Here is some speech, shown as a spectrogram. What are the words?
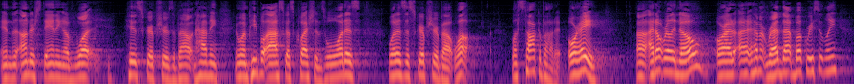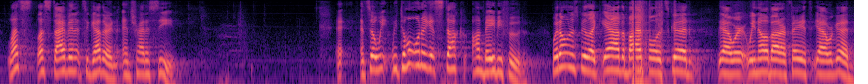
in the understanding of what his scripture is about. And having and when people ask us questions well what is what is the scripture about? Well let's talk about it. Or hey uh, i don't really know or I, I, haven't read that book recently. Let's let's dive in it together and, and try to see. And, and so we, we don't want to get stuck on baby food. We don't want to just be like yeah the bible it's good yeah, we're, we know about our faith. Yeah, we're good.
